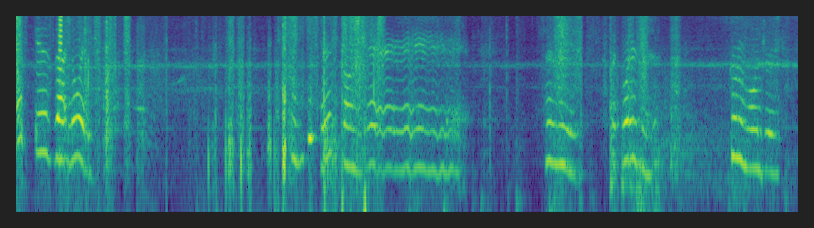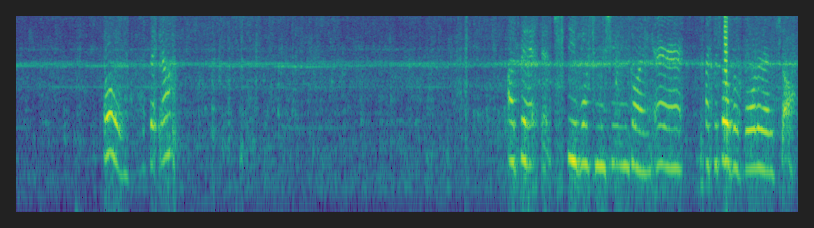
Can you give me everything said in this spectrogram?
What is that noise? You just hear it going there? So weird. Like, what is it? Let's go to laundry. Oh, I bet ya. I bet it's the washing machine going, uh, like with all the water and stuff.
